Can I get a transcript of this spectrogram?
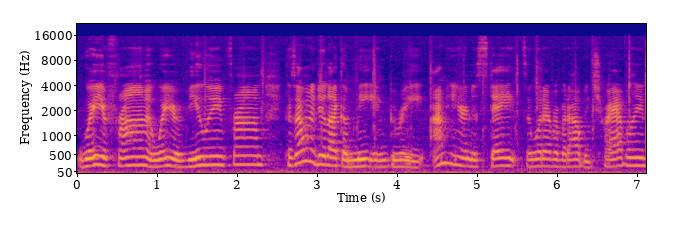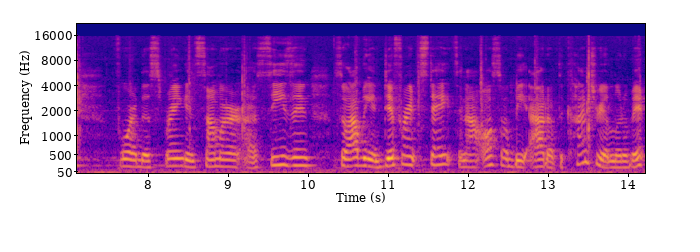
where you're from and where you're viewing from? Because I want to do like a meet and greet. I'm here in the States or whatever, but I'll be traveling for the spring and summer uh, season. So I'll be in different states and I'll also be out of the country a little bit.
